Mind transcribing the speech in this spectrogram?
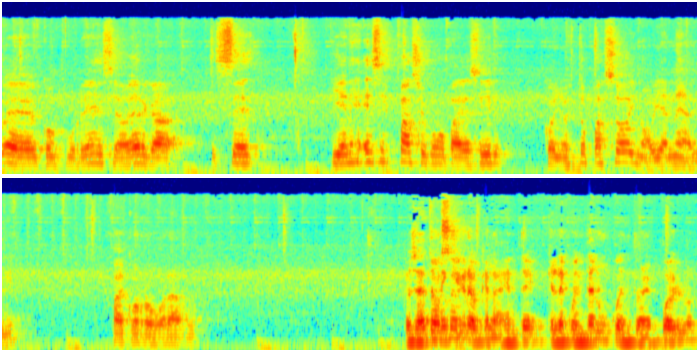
eh, concurrencia, verga, se, tienes ese espacio como para decir, coño, esto pasó y no había nadie para corroborarlo. Pues sabes también que creo que la gente que le cuentan un cuento en el pueblo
